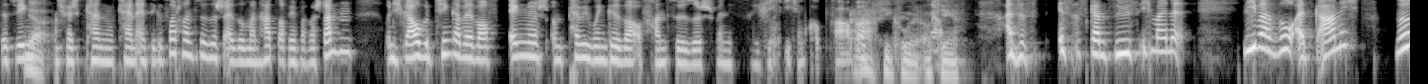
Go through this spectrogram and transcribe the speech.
Deswegen, ja. ich kann kein einziges Wort Französisch, also man hat es auf jeden Fall verstanden. Und ich glaube, Tinkerbell war auf Englisch und Periwinkle war auf Französisch, wenn ich es richtig im Kopf habe. Ach, wie cool, okay. Ja. Also es, es ist ganz süß. Ich meine, lieber so als gar nichts, ne?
